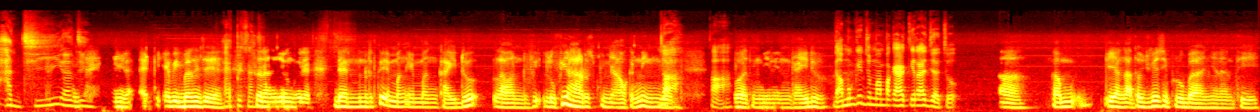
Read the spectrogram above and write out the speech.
Anjing anjing. Gila, epic, epic banget cuy ya. epic anjing. Serang Yonggura. Dan menurutku emang emang Kaido lawan Luffy, Luffy harus punya awakening nah, buat ah, buat nginin Kaido. nggak mungkin cuma pakai haki raja cuk. Ah, kamu ya nggak tahu juga sih perubahannya nanti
